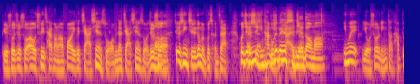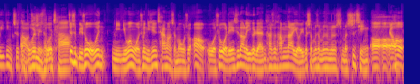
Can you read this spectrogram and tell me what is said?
比如说就说，哦，我出去采访了，报一个假线索，我们叫假线索，就是说这个事情其实根本不存在，或这个事情他不会被人识别到吗？因为有时候领导他不一定知道，不会每条都查。就是比如说我问你，你问我说你先去采访什么？我说哦，我说我联系到了一个人，他说他们那儿有一个什么什么什么什么事情。哦哦。然后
